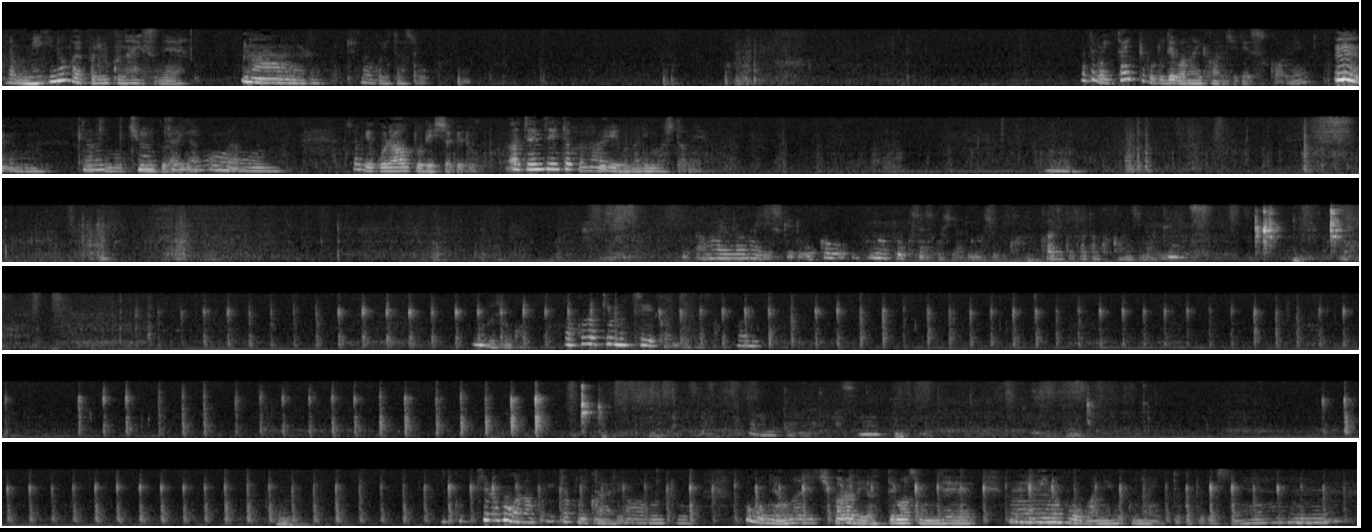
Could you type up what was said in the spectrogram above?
でも右の方がやっぱり良くないですね。なうん、こあっちの方が痛そう。まあでも痛いってことではない感じですかね。ううんん。気持ちいいぐらいな。うん。さっきこれアウトでしたけど、あ全然痛くない、入るようになりましたね。うん。あんまりやらないですけど、お顔のフォー少しやりましょうか。軽く叩く感じなんで。どうでしょうか。あこれは気持ちい。い。感じですはい。こっちの方がなんか痛く感じるあ本当。力でやってますんで、うん右の方がね良くないってことですね。うん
